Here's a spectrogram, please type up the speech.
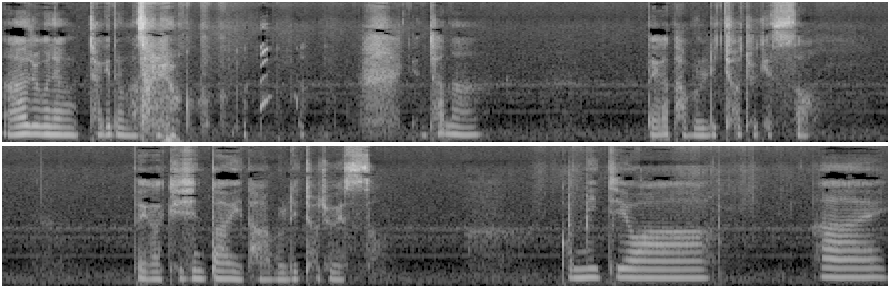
아주 그냥 자기들만 살려고. 괜찮아. 내가 다 물리쳐주겠어. 내가 귀신 따위 다 물리쳐주겠어. こんにちは。はい。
